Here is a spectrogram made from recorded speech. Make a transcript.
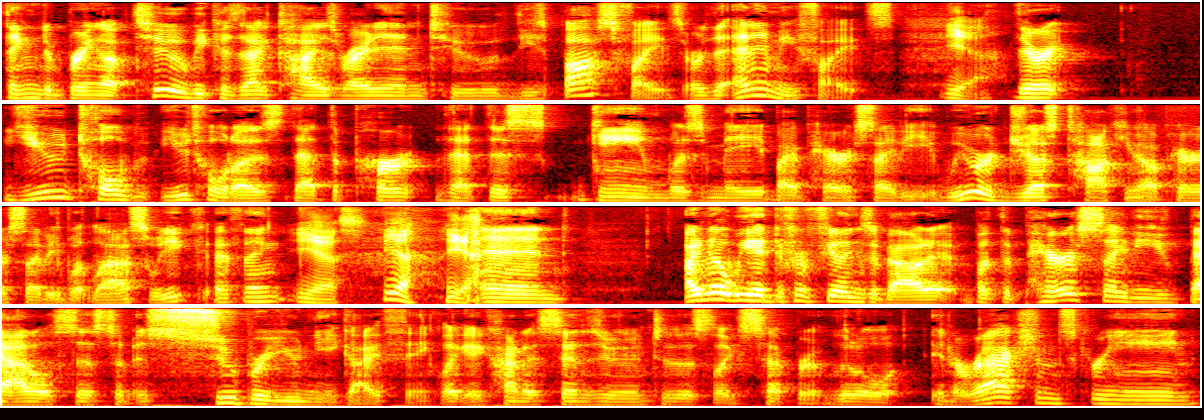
thing to bring up too because that ties right into these boss fights or the enemy fights. yeah, There you told you told us that the per that this game was made by Parasite Eve. We were just talking about Parasite Eve, but last week I think. yes, yeah, yeah. And I know we had different feelings about it, but the Parasite Eve battle system is super unique, I think. Like it kind of sends you into this like separate little interaction screen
